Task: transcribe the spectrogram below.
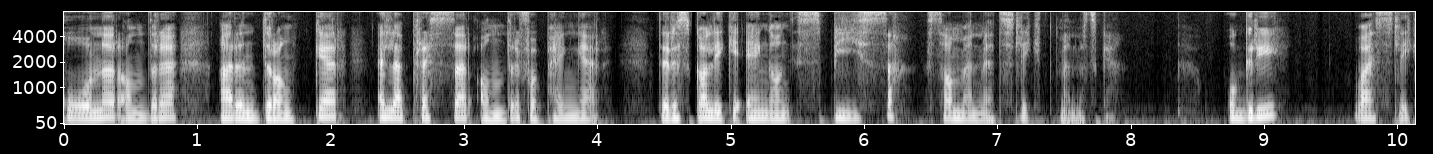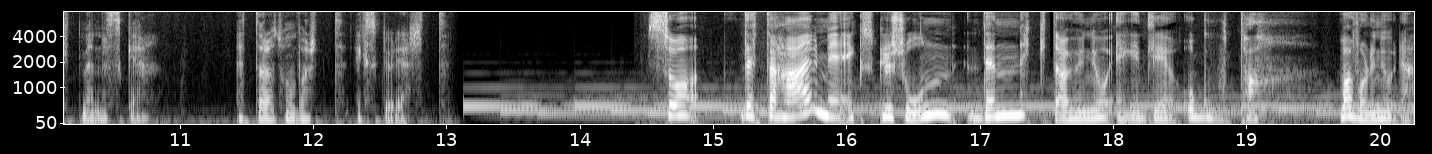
håner andre, er en dranker eller presser andre for penger. Dere skal ikke engang spise sammen med et slikt menneske. Og Gry var et slikt menneske etter at hun ble ekskludert. Så dette her med eksklusjonen, den nekta hun jo egentlig å godta. Hva var det hun gjorde?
